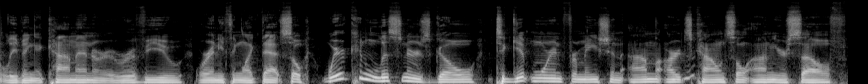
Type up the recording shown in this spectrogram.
that leaving a comment or a review or anything like that so where can listeners go to get more information on the arts Mm-hmm. council on yourself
